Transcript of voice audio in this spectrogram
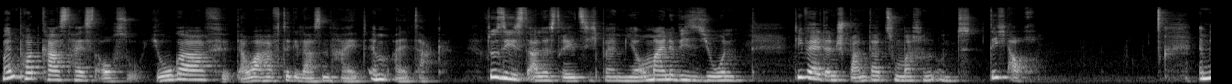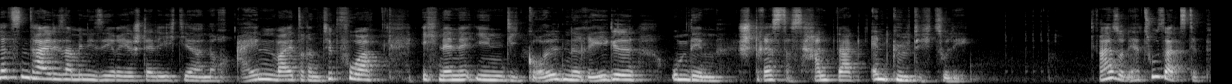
Mein Podcast heißt auch so, Yoga für dauerhafte Gelassenheit im Alltag. Du siehst, alles dreht sich bei mir um meine Vision, die Welt entspannter zu machen und dich auch. Im letzten Teil dieser Miniserie stelle ich dir noch einen weiteren Tipp vor. Ich nenne ihn die goldene Regel um dem Stress das Handwerk endgültig zu legen. Also der Zusatztipp.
